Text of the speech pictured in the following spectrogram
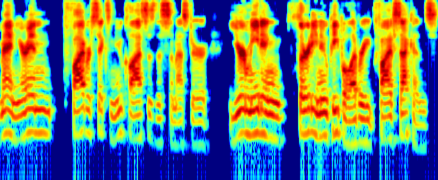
man, you're in five or six new classes this semester. You're meeting 30 new people every five seconds.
